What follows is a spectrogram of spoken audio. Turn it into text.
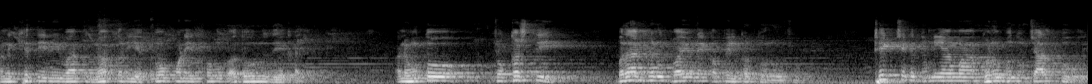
અને ખેતીની વાત ન કરીએ તો પણ એ થોડુંક અધૂરું દેખાય. અને હું તો ચોક્કસથી બધા ખેડૂત ભાઈઓને એક અપીલ કરતો રહું છું. ઠીક છે કે દુનિયામાં ઘણું બધું ચાલતું હોય.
